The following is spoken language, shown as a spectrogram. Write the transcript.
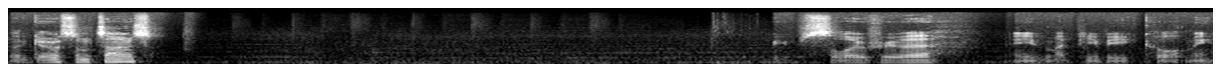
Let it go sometimes. Be slow through there. Even my PB caught me.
